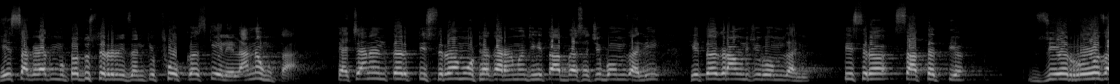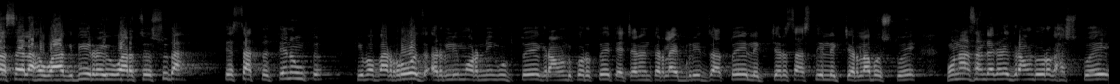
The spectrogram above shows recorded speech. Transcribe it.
हे सगळ्यात मोठं दुसरं रिझन की फोकस केलेला नव्हता. त्याच्यानंतर तिसरं मोठं कारण म्हणजे हिथं अभ्यासाची बोंब झाली हिथं ग्राउंडची बोंब झाली. तिसरं सातत्य. जे रोज असायला हवं अगदी रविवारचं सुद्धा ते सातत्य नव्हतं. की बाबा रोज अर्ली मॉर्निंग उठतोय ग्राउंड करतोय त्याच्यानंतर लायब्ररीत जातोय लेक्चर्स असतील लेक्चरला बसतोय पुन्हा संध्याकाळी ग्राउंडवर घासतोय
